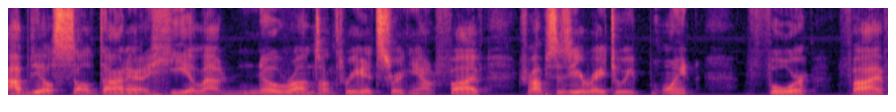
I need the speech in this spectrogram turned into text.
Abdiel Saldana, he allowed no runs on three hits, striking out five. Drops his ERA to a .45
